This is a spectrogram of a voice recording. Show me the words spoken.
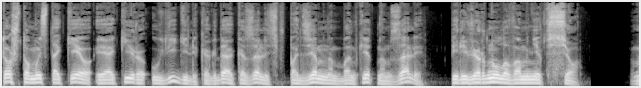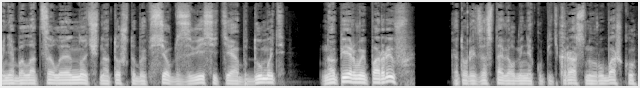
То, что мы с Такео и Акира увидели, когда оказались в подземном банкетном зале, перевернуло во мне все. У меня была целая ночь на то, чтобы все взвесить и обдумать, но первый порыв, который заставил меня купить красную рубашку,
